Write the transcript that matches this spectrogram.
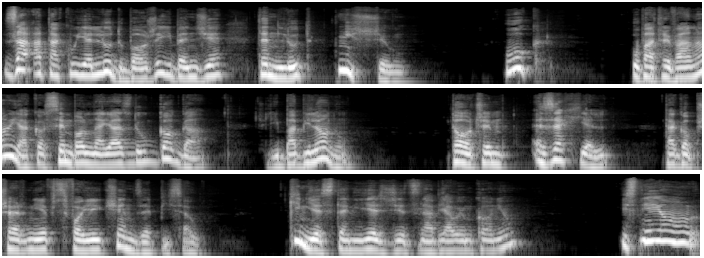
zaatakuje lud Boży i będzie ten lud niszczył. Łuk upatrywano jako symbol najazdu Goga, czyli Babilonu. To, o czym Ezechiel tak obszernie w swojej księdze pisał. Kim jest ten jeździec na białym koniu? Istnieją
